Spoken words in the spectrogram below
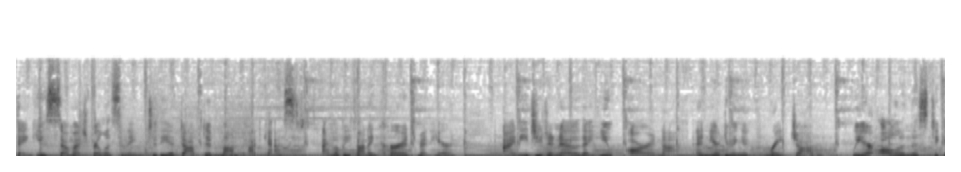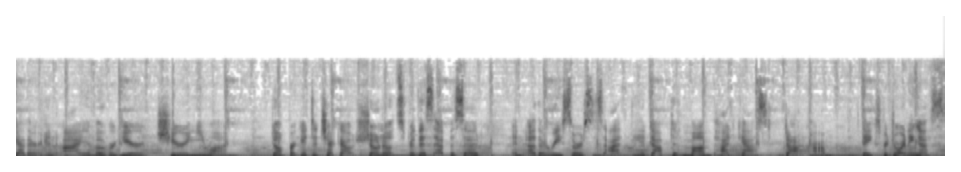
Thank you so much for listening to the Adoptive Mom Podcast. I hope you found encouragement here. I need you to know that you are enough and you're doing a great job. We are all in this together, and I am over here cheering you on. Don't forget to check out show notes for this episode and other resources at theadoptivemompodcast.com. Thanks for joining us.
